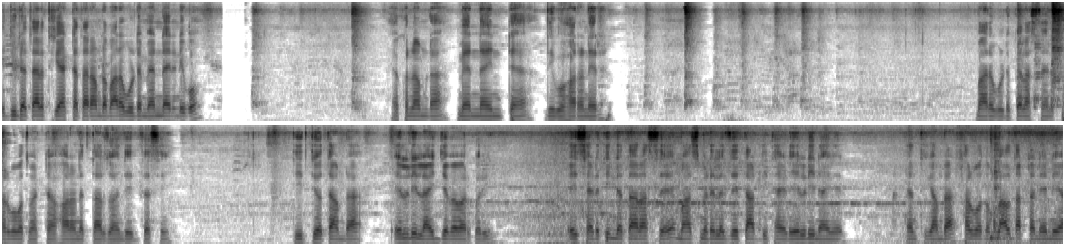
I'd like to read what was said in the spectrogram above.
এই দুইটা তার থেকে একটা তার আমরা বারো ভোল্টে ম্যান নাইনে নিব। এখন আমরা ম্যান নাইনটা দিব হরানের। বারো ভোল্টে প্লাস নাইনে সর্বপ্রথম একটা হরানের তার জয়েন দিয়ে দিতেছি। দ্বিতীয়তে আমরা এলডি লাইট যে ব্যবহার করি, এই সাইডে তিনটা তার আছে মাছ মেডেলের যে তার দিতে এলইডি নাইনের, এখান থেকে আমরা সর্বপ্রথম লাল তারটা নিয়ে নিয়ে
